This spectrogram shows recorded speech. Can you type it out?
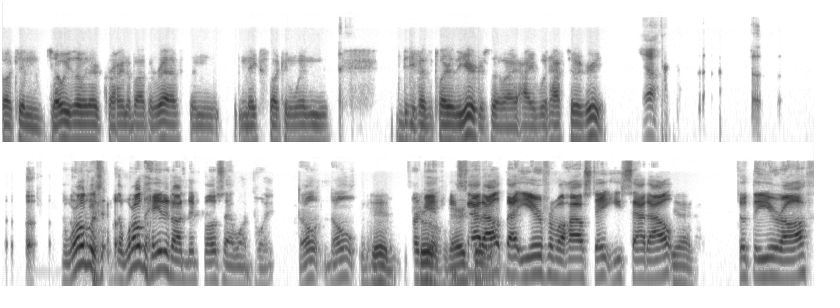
fucking Joey's over there crying about the refs, and Nick's fucking win defensive player of the year. So I, I would have to agree. Yeah. The world was the world hated on Nick Bosa at one point. Don't don't It did forget true, he very sat true. out that year from Ohio State. He sat out, Yeah, took the year off.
